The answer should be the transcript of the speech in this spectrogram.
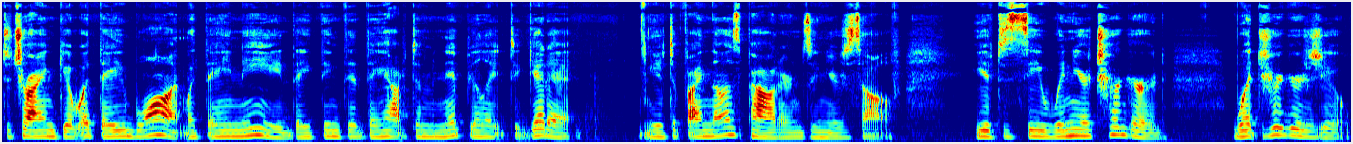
to try and get what they want, what they need. They think that they have to manipulate to get it. You have to find those patterns in yourself. You have to see when you're triggered, what triggers you.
